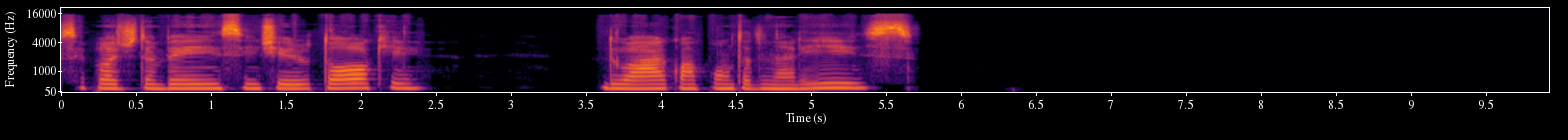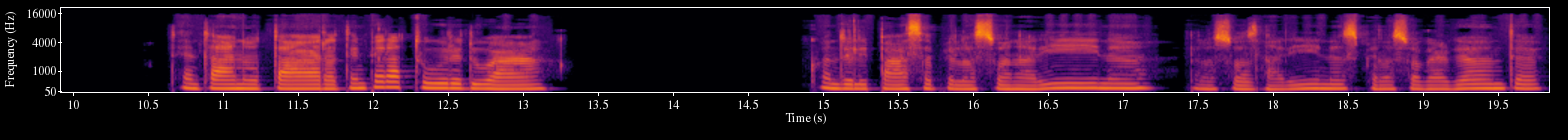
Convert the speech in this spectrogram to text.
Você pode também sentir o toque do ar com a ponta do nariz. Tentar notar a temperatura do ar quando ele passa pela sua narina, pelas suas narinas, pela sua garganta.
